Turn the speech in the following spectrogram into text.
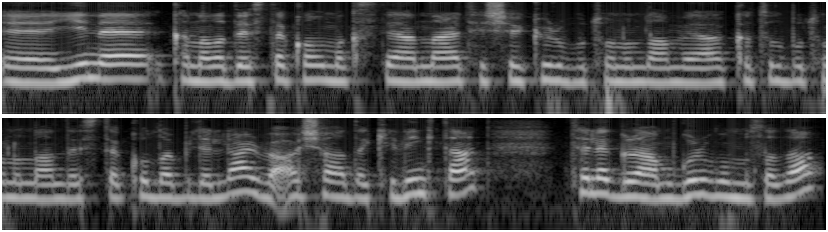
Ee, yine kanala destek olmak isteyenler teşekkür butonundan veya katıl butonundan destek olabilirler ve aşağıdaki linkten Telegram grubumuza da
